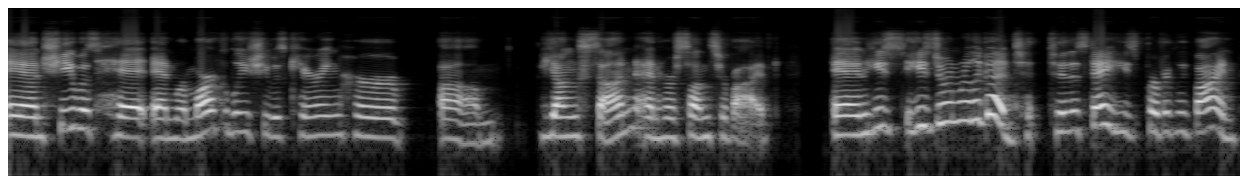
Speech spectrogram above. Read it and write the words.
And she was hit, and remarkably, she was carrying her um, young son, and her son survived. And he's he's doing really good T- to this day. He's perfectly fine.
